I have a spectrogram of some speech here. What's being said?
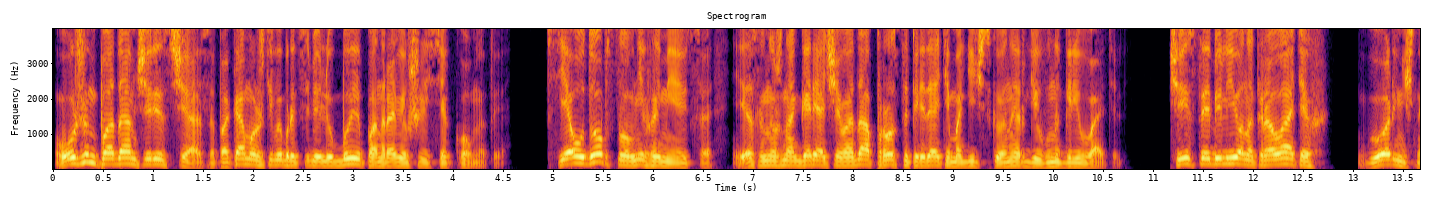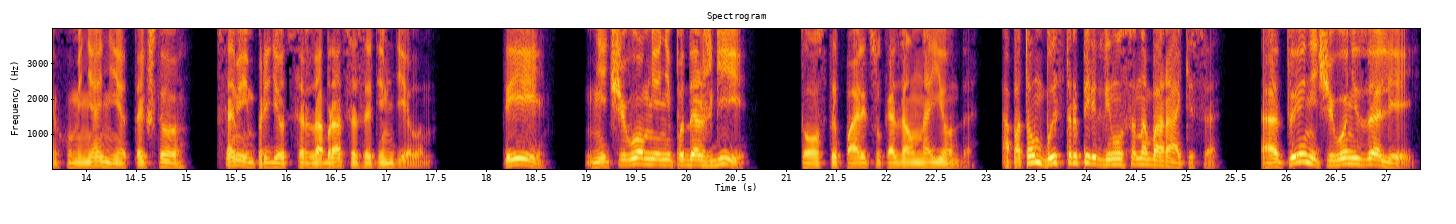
«Ужин подам через час, а пока можете выбрать себе любые понравившиеся комнаты. Все удобства в них имеются. Если нужна горячая вода, просто передайте магическую энергию в нагреватель. Чистое белье на кроватях, горничных у меня нет, так что самим придется разобраться с этим делом. Ты ничего мне не подожги, толстый палец указал на Йонда, а потом быстро передвинулся на Баракиса. А ты ничего не залей.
